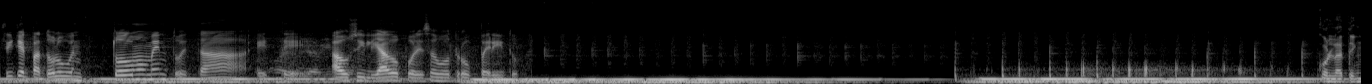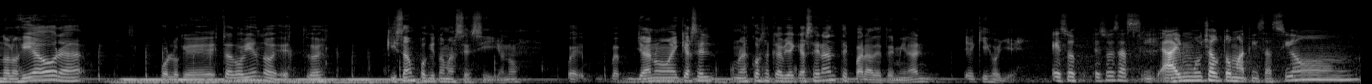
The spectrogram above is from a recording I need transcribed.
Así que el patólogo en todo momento está este, auxiliado por esos otros peritos. Con la tecnología ahora, por lo que he estado viendo, esto es quizá un poquito más sencillo, ¿no? Ya no hay que hacer unas cosas que había que hacer antes para determinar X o Y. Eso, eso es así. Hay mucha automatización,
